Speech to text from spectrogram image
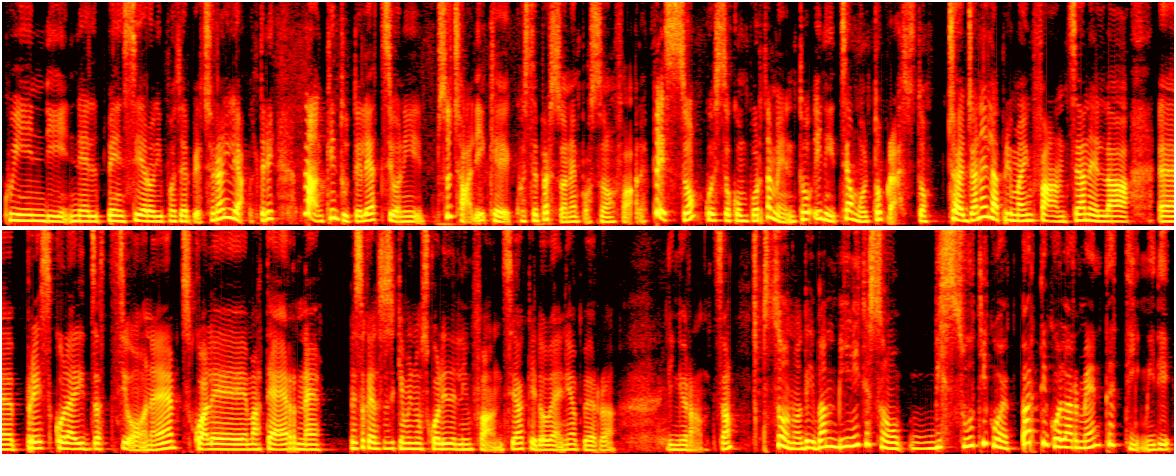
quindi nel pensiero di poter piacere agli altri, ma anche in tutte le azioni sociali che queste persone possono fare. Spesso questo comportamento inizia molto presto, cioè già nella prima infanzia, nella eh, prescolarizzazione, scuole materne, penso che adesso si chiamino scuole dell'infanzia, chiedo venia per l'ignoranza, sono dei bambini che sono vissuti come particolarmente timidi,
